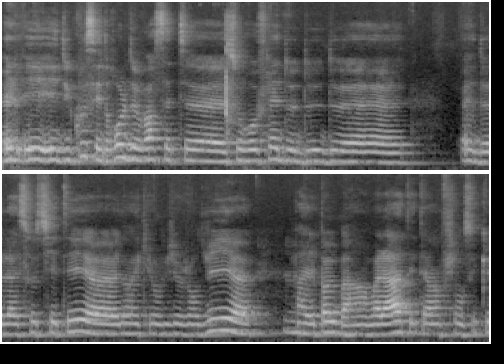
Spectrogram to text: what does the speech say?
Et, et, du coup, c'est drôle de voir cette, euh, ce reflet de, de, de, euh, de la société dans laquelle on vit aujourd'hui. Mm. À l'époque, ben, voilà, tu étais influencé que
